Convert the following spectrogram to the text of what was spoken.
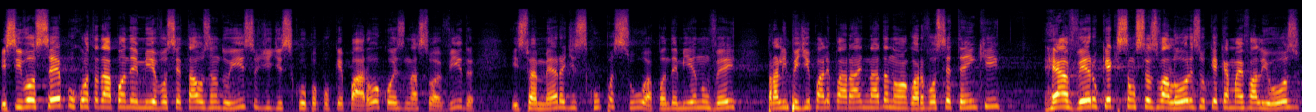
E se você, por conta da pandemia, você está usando isso de desculpa porque parou coisas na sua vida, isso é mera desculpa sua. A pandemia não veio para lhe impedir para lhe parar de nada, não. Agora você tem que reaver o que, que são seus valores, o que, que é mais valioso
